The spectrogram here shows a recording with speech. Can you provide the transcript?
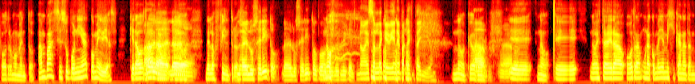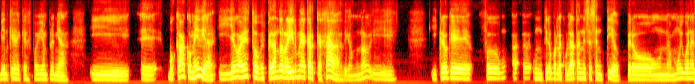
para otro momento. Ambas se suponía comedias, que era otra ah, de, los, filtros. La de Lucerito, la de Lucerito con no. Luis Miguel. No, esa es la que viene para el estallido. No, qué horror. Ah, ah, eh, no, eh, no, esta era otra, una comedia mexicana también que, que fue bien premiada. Y buscaba comedia y llego a esto esperando reírme a carcajadas, digamos, ¿no? Y, creo que fue eh, un, tiro por la culata en ese sentido, pero una muy buena,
